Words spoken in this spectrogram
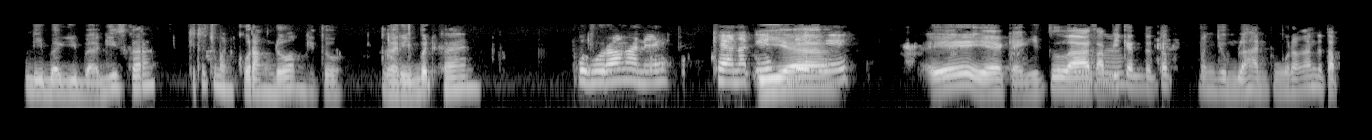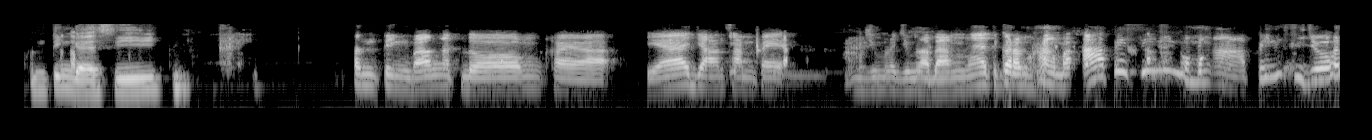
dibagi-bagi sekarang kita cuma kurang doang gitu. Nggak ribet kan? Pengurangan ya. Kayak anak SD Iya. ya. Eh, ya kayak gitulah. Heeh. Tapi kan tetap penjumlahan pengurangan tetap penting gak sih? Penting banget dong. Kayak, ya jangan sampai jumlah-jumlah banget. Kurang-kurang. Apa sih? Ngomong apa ini si John?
